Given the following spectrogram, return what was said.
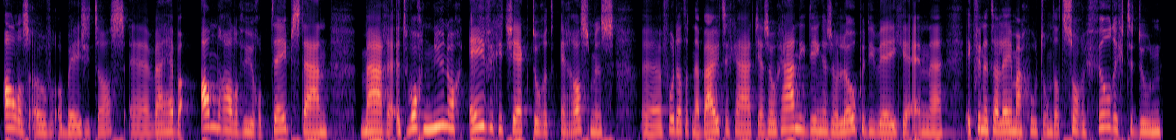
alles over obesitas. Uh, wij hebben anderhalf uur op tape staan. Maar uh, het wordt nu nog even gecheckt door het Erasmus uh, voordat het naar buiten gaat. Ja, zo gaan die dingen, zo lopen die wegen. En ik vind het alleen maar goed om dat zorgvuldig te doen.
